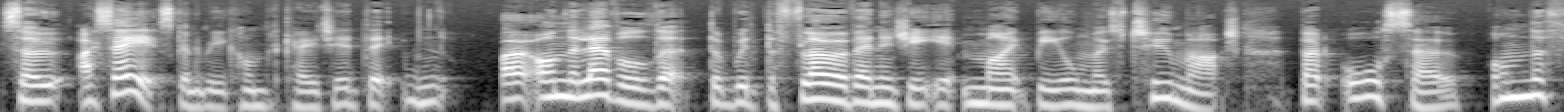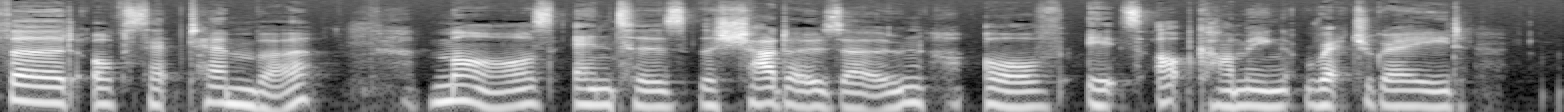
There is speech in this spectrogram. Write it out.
So I say it's going to be complicated. That uh, on the level that the, with the flow of energy, it might be almost too much, but also on the 3rd of September, Mars enters the shadow zone of its upcoming retrograde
